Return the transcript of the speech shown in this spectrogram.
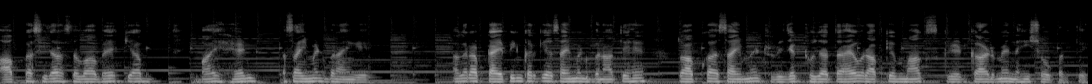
आपका सीधा जवाब है कि आप बाय हैंड असाइनमेंट बनाएँगे। अगर आप टाइपिंग करके असाइनमेंट बनाते हैं तो आपका असाइनमेंट रिजेक्ट हो जाता है और आपके मार्क्स क्रेडिट कार्ड में नहीं शो करते।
